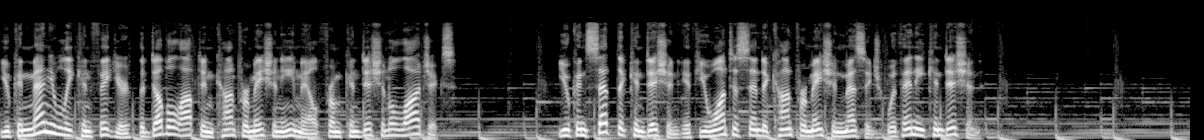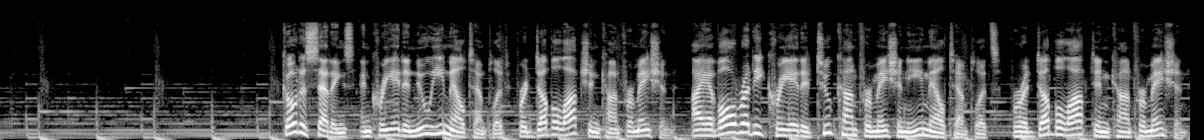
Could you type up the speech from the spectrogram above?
you can manually configure the double opt-in confirmation email from Conditional Logics. You can set the condition if you want to send a confirmation message with any condition. Go to Settings and create a new email template for double option confirmation. I have already created two confirmation email templates for a double opt-in confirmation.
